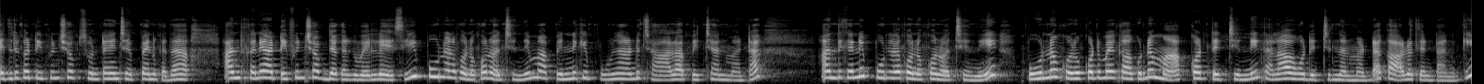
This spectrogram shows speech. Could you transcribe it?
ఎదురుగా టిఫిన్ షాప్స్ ఉంటాయని చెప్పాను కదా. అందుకని ఆ టిఫిన్ షాప్ దగ్గరికి వెళ్ళేసి పూనలు కొనుక్కొని వచ్చింది. మా పిన్నికి పూన అంటే చాలా పిచ్చి అనమాట అందుకని పూర్ణాలు కొనుక్కొని వచ్చింది. పూర్ణం కొనుక్కోవటమే కాకుండా మాకు కూడా తెచ్చింది. తలా ఒకటి ఇచ్చింది అనమాట కాడు తినడానికి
